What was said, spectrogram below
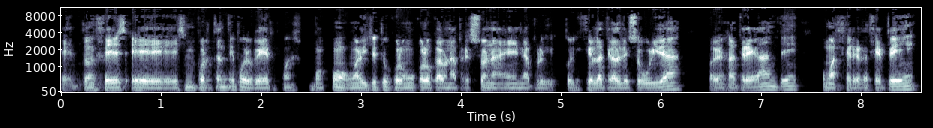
Entonces, es importante pues, ver, pues, como, has dicho tú, cómo colocar a una persona en la posición lateral de seguridad, cuál es la entregante, cómo hacer RCP,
